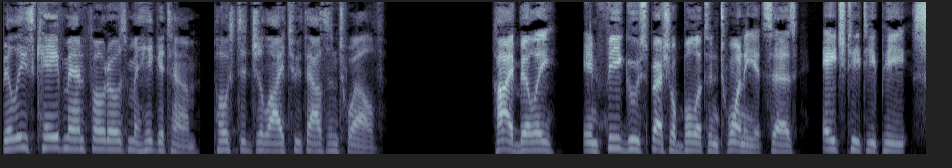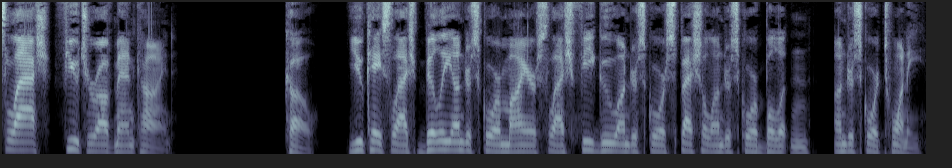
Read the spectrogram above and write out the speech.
Billy's Caveman Photos Mahigatam, posted July 2012. Hi, Billy. In Figu Special Bulletin 20, it says http slash future of mankind. Co. UK slash Billy underscore Meier slash Figu underscore special underscore bulletin underscore 20.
